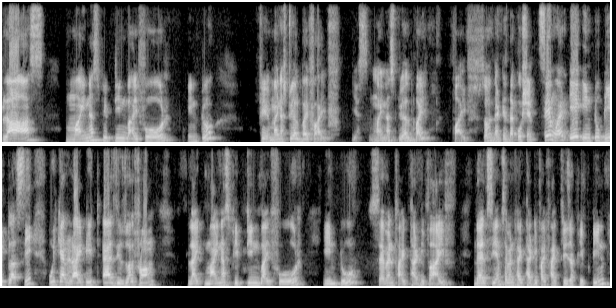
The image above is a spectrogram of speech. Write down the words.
plus minus 15 by 4 into minus 12 by 5 yes minus 12 by 5 so that is the question. Same where a into b plus c we can write it as usual from like minus 15 by 4 into 7 5 35 the lcm 7 5 35 5 3 is a 15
